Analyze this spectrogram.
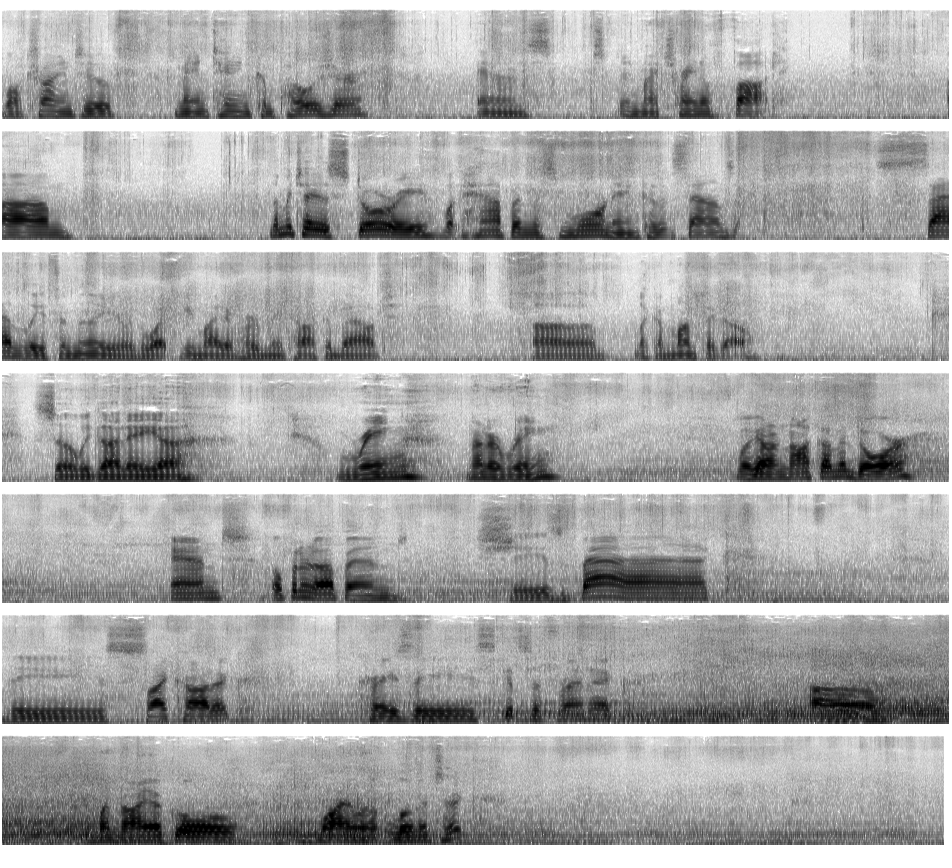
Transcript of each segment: while trying to maintain composure and in my train of thought. Um, let me tell you a story of what happened this morning because it sounds sadly familiar with what you might have heard me talk about uh, like a month ago. So we got a uh, ring, not a ring. We got a knock on the door and open it up, and she's back. The psychotic crazy, schizophrenic, uh, maniacal, violent lunatic.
